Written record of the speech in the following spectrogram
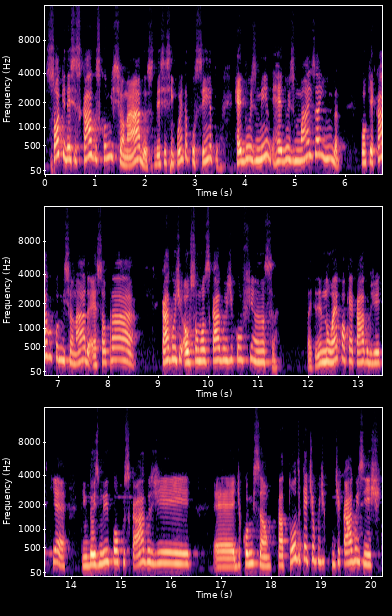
Só que desses cargos comissionados, desses 50%, reduz, reduz mais ainda. Porque cargo comissionado é só para cargos de, os famosos cargos de confiança. Tá entendendo? Não é qualquer cargo do jeito que é. Tem dois mil e poucos cargos de, é, de comissão. Para todo que é tipo de, de cargo existe.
